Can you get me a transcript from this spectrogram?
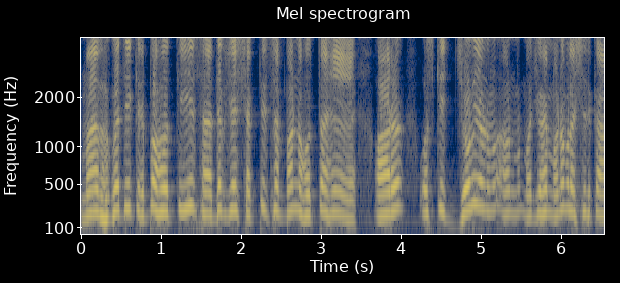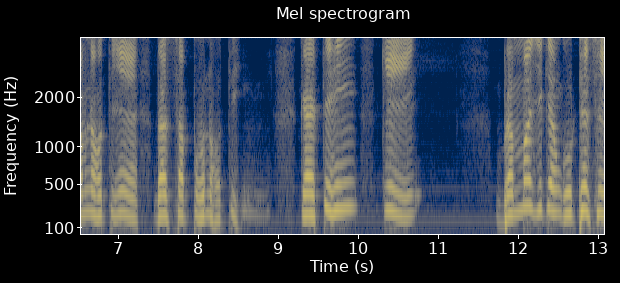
माँ भगवती कृपा होती है, साधक जो शक्ति संपन्न होता है और उसकी जो भी जो है, मनोबल सिद्ध कामना होती है, वह सब पूर्ण होती है। कहते हैं कि ब्रह्मा जी के अंगूठे से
